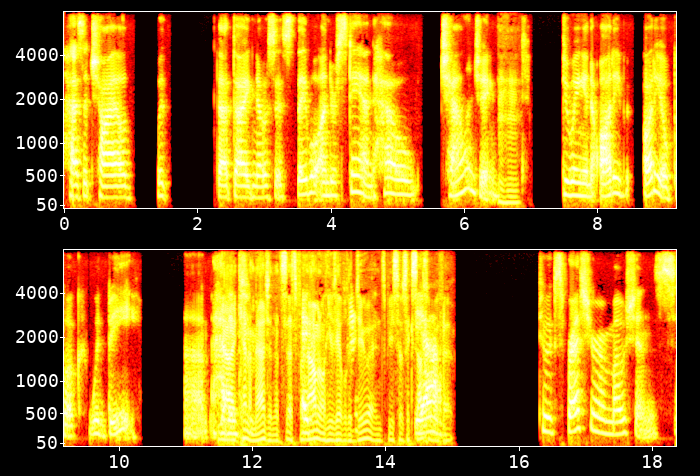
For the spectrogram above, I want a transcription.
has a child with that diagnosis, they will understand how challenging hmm doing an audio audiobook would be. Um, Yeah, I can't imagine. That's that's phenomenal. He was able to do it and be so successful Yeah. with it. to express your emotions.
